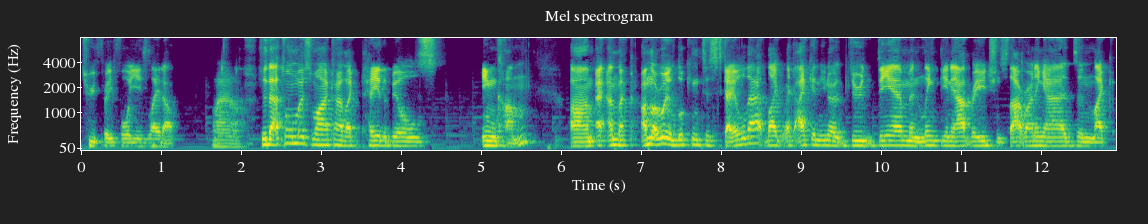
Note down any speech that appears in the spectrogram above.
two three four years later wow so that's almost my kind of like pay the bills income um and, and like i'm not really looking to scale that like like i can you know do dm and linkedin outreach and start running ads and like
